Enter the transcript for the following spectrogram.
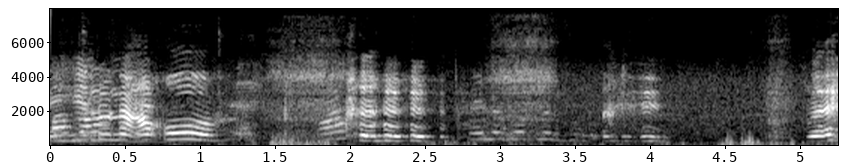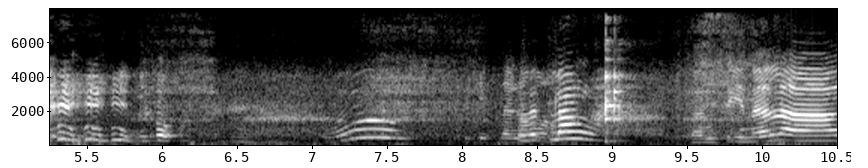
Jen. Oh, nasa marang. Nahihilo na ako. Mahilo. Oh. Ulit lang. Konti na lang.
